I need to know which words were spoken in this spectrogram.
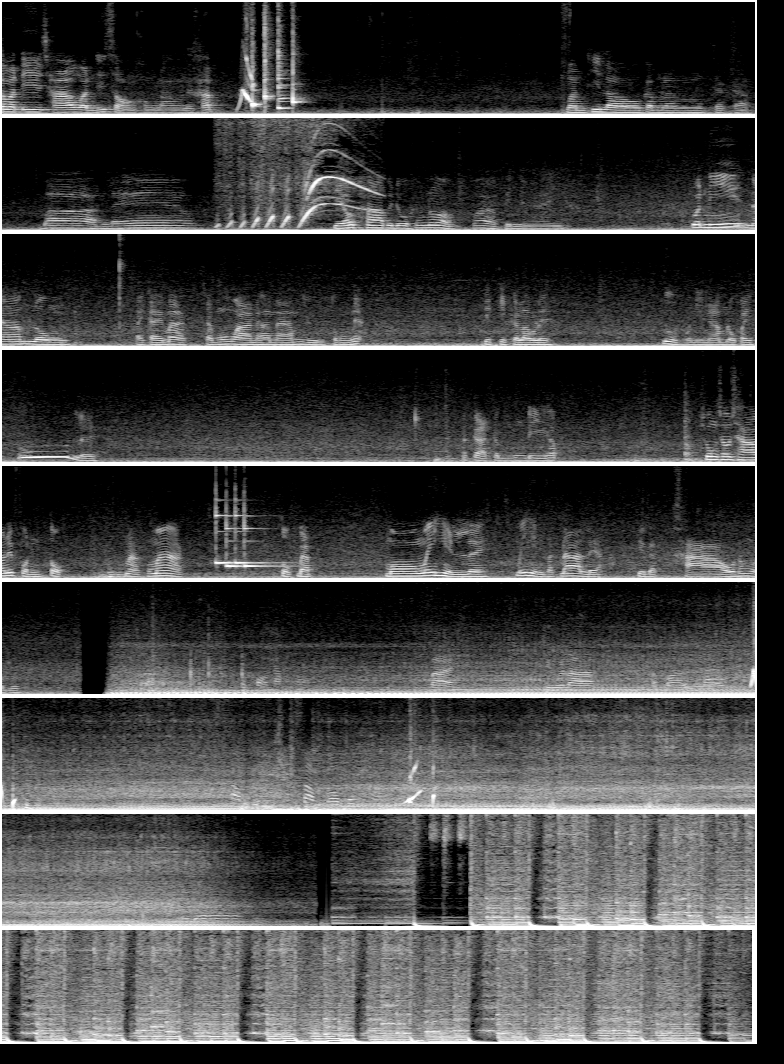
สวัสดีเช้าวันที่สองของเรานะครับ วันที่เรากำลังจะกลับบ้านแล้ว เดี๋ยวพาไปดูข้างนอกว่าเป็นยังไง วันนี้น้ำลงไปไกลมากจากเมื่อวานนะฮะน้ำอยู่ตรงเนี้ยติดติดกับเราเลยนู่นวันนี้น้ำลงไปนู่นเลย อากาศกำลังดีครับ ช่วงเช้าๆนี่ฝนตกหนักมาก ตกแบบมองไม่เห็นเลย ไม่เห็นสักด้านเลยอะ่ะคือแบบขาวทั้งหมดเลย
